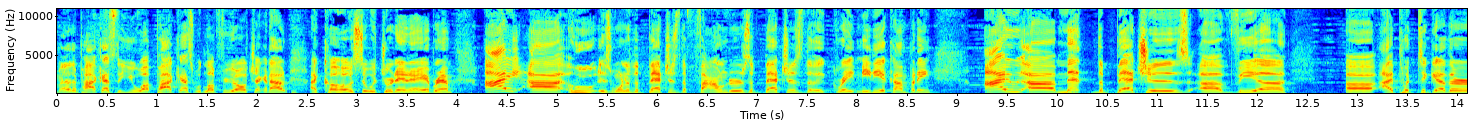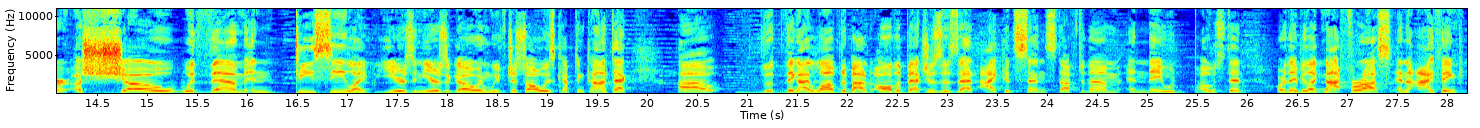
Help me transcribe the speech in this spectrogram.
My other podcast, the You Up podcast, would love for you all to check it out. I co-host it with Jordana Abraham. I, uh, who is one of the Betches, the founders of Betches, the great media company. I uh, met the Betches uh, via. Uh, I put together a show with them in DC like years and years ago, and we've just always kept in contact. Uh, the thing I loved about all the Betches is that I could send stuff to them and they would post it, or they'd be like, "Not for us." And I think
